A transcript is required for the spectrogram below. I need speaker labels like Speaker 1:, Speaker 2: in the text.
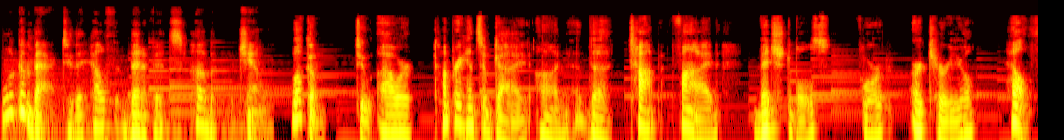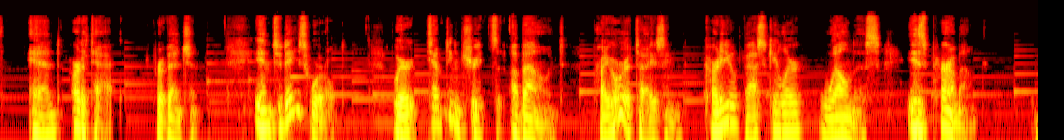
Speaker 1: Welcome back to the Health Benefits Hub channel.
Speaker 2: Welcome to our comprehensive guide on the top five vegetables for arterial health and heart attack prevention. In today's world, where tempting treats abound, prioritizing cardiovascular wellness is paramount.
